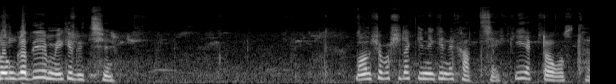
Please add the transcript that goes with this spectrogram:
লঙ্কা দিয়ে মেখে দিচ্ছে। মাংস পাশাটা কিনে কিনে খাচ্ছে। কি একটা অবস্থা।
